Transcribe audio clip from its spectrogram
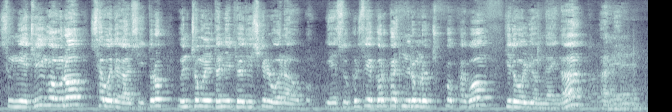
승리의 주인공으로 세워져 갈 수 있도록 은총을 덧입혀 주시기를 원하옵고 예수 그리스도의 거룩하신 이름으로 축복하고 기도 올리옵나이다. 아멘.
